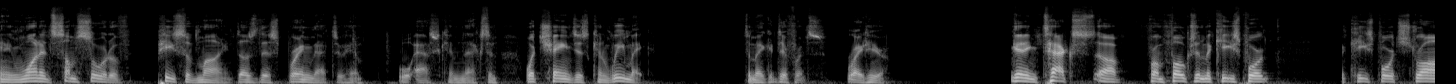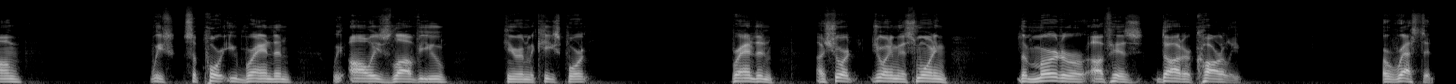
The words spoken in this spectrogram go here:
And he wanted some sort of peace of mind. Does this bring that to him? We'll ask him next. And what changes can we make to make a difference right here? Getting texts uh, from folks in McKeesport. McKeesport strong. We support you, Brandon. We always love you here in McKeesport. Brandon, a short joining me this morning. The murderer of his daughter, Carly, arrested.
